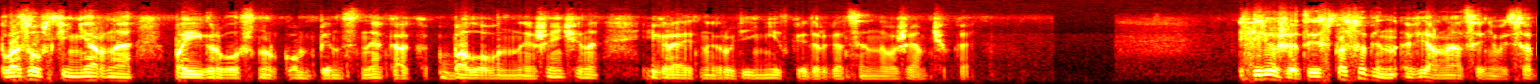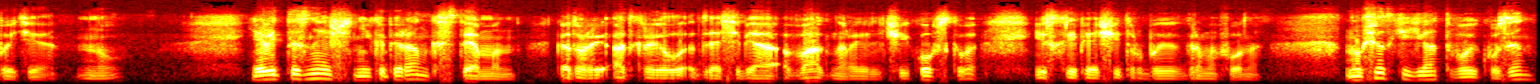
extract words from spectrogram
Плазовский нервно поигрывал шнурком пенсне, как балованная женщина играет на груди ниткой драгоценного жемчуга. «Сережа, ты способен верно оценивать события?» «Ну?» «Я ведь, ты знаешь, не Каперанг Стемман, который открыл для себя Вагнера или Чайковского из скрипящей трубы граммофона. Но все-таки я твой кузен,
